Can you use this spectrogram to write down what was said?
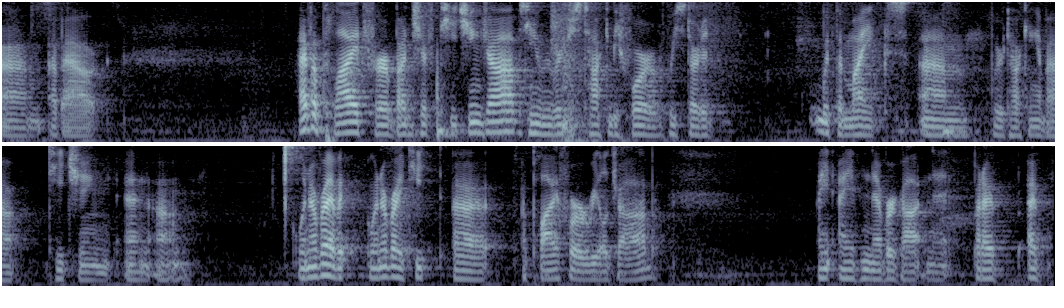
um, about. I've applied for a bunch of teaching jobs. You know, we were just talking before we started with the mics. Um, we were talking about teaching, and um, whenever I whenever I teach uh, apply for a real job, I I've never gotten it, but I've I've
